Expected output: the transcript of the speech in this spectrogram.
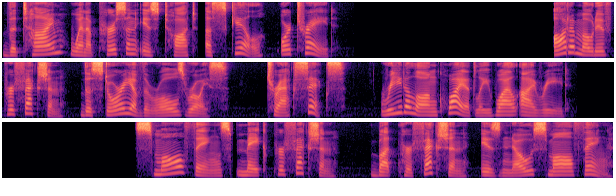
The time when a person is taught a skill or trade. Automotive Perfection The Story of the Rolls Royce. Track 6. Read along quietly while I read. Small things make perfection, but perfection is no small thing,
